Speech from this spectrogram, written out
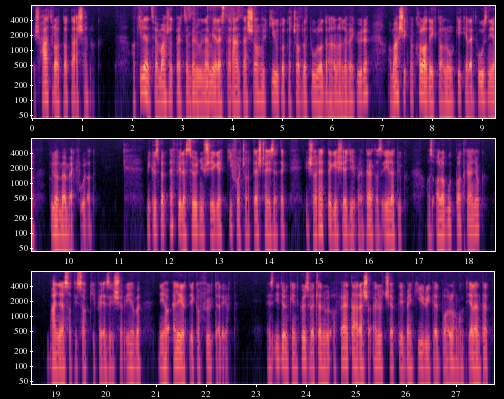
és hátraadta a társának. Ha 90 másodpercen belül nem jelezte rántással, hogy kijutott a csapda túloldalán a levegőre, a másiknak haladéktalanul ki kellett húznia, különben megfullad. Miközben efféle szörnyűségek, kifacsart testhelyzetek és a rettegés jegyében telt az életük, az alagútpatkányok, bányászati szakkifejezéssel élve, néha elérték a főtelért. Ez időnként közvetlenül a feltárása előtt septében kiürített ballangot jelentett,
